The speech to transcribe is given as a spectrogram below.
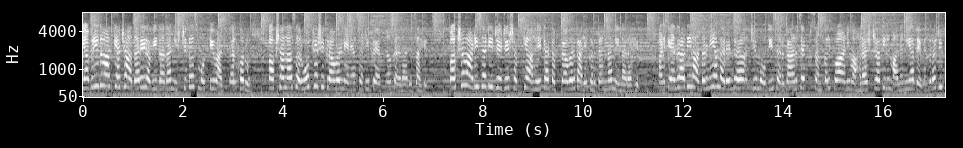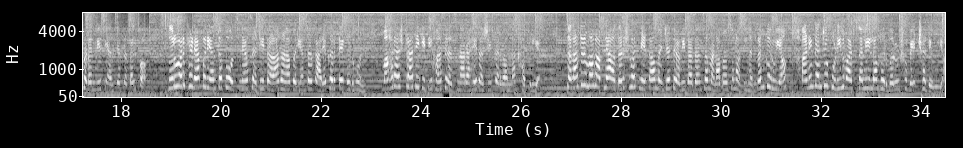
या ब्रीद वाक्याच्या आधारे रवीदादा निश्चितच मोठी वाटचाल करून पक्षाला सर्वोच्च शिखरावर नेण्यासाठी प्रयत्न करणारच आहेत. पक्षवाढीसाठी जे जे शक्य आहे त्या टप्प्यावर कार्यकर्त्यांना नेणार आहेत. आणि केंद्रातील आदरणीय नरेंद्रजी मोदी सरकारचे संकल्प आणि महाराष्ट्रातील माननीय देवेंद्रजी फडणवीस यांचे प्रकल्प दूरवर खेड्यापर्यंत पोहोचण्यासाठी तळागाळापर्यंत कार्यकर्ते घडवून महाराष्ट्रात एक इतिहास रचणार आहेत अशी सर्वांना खात्री आहे. चला तर मग आपल्या आदर्शवत नेता म्हणजेच रविदादांचं मनापासून अभिनंदन करूया आणि त्यांच्या पुढील वाटचालीला भरभरून शुभेच्छा देऊया.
